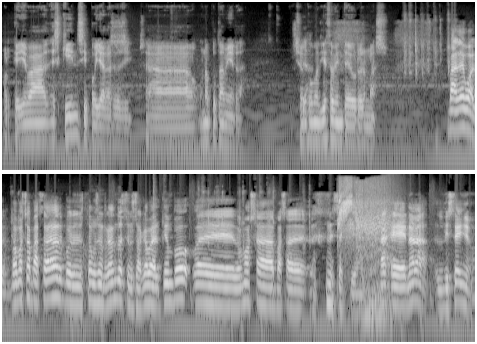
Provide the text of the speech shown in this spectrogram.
Porque lleva skins y polladas así. O sea, una puta mierda. Son como 10 o 20 euros más. Vale, igual, vamos a pasar, porque nos estamos enredando, se nos acaba el tiempo. eh, vamos a pasar en sección. Ah, eh, nada, el diseño.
